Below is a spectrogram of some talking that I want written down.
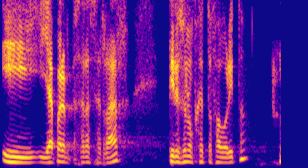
Y, y ya para empezar a cerrar, ¿tienes un objeto favorito?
